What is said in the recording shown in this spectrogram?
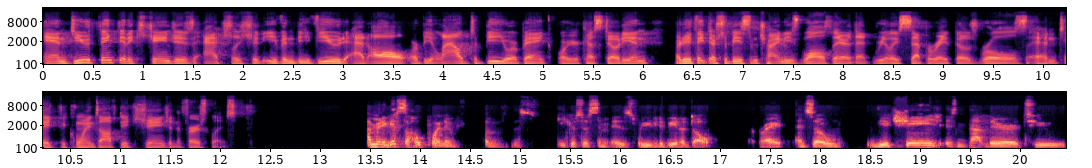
And do you think that exchanges actually should even be viewed at all or be allowed to be your bank or your custodian? Or do you think there should be some Chinese walls there that really separate those roles and take the coins off the exchange in the first place? I mean, I guess the whole point of, of this ecosystem is for you to be an adult, right? And so the exchange is not there to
